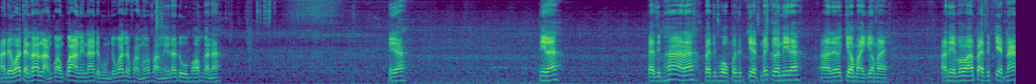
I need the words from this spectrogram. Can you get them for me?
อ่าเดี๋ยววัดจากด้านหลังความกว้างนี่นะ เดี๋ยวผมจะวัดจากฝั่งโน้นฝั่งนี้แล้วดูพร้อมกันนะ นี่นะ นี่นะ แปดสิบห้านะแปดสิบหกแปดสิบเจ็ดไม่เกินนี้นะอ่าเดี๋ยวเกี่ยวใหม่เกี่ยวใหม่อันนี้ประมาณแปดสิบเจ็ดนะ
